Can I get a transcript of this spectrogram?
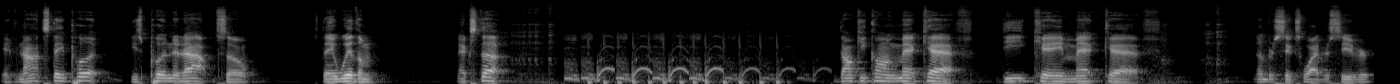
If not, stay put. He's putting it out, so stay with him. Next up, Donkey Kong Metcalf, DK Metcalf, number six wide receiver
